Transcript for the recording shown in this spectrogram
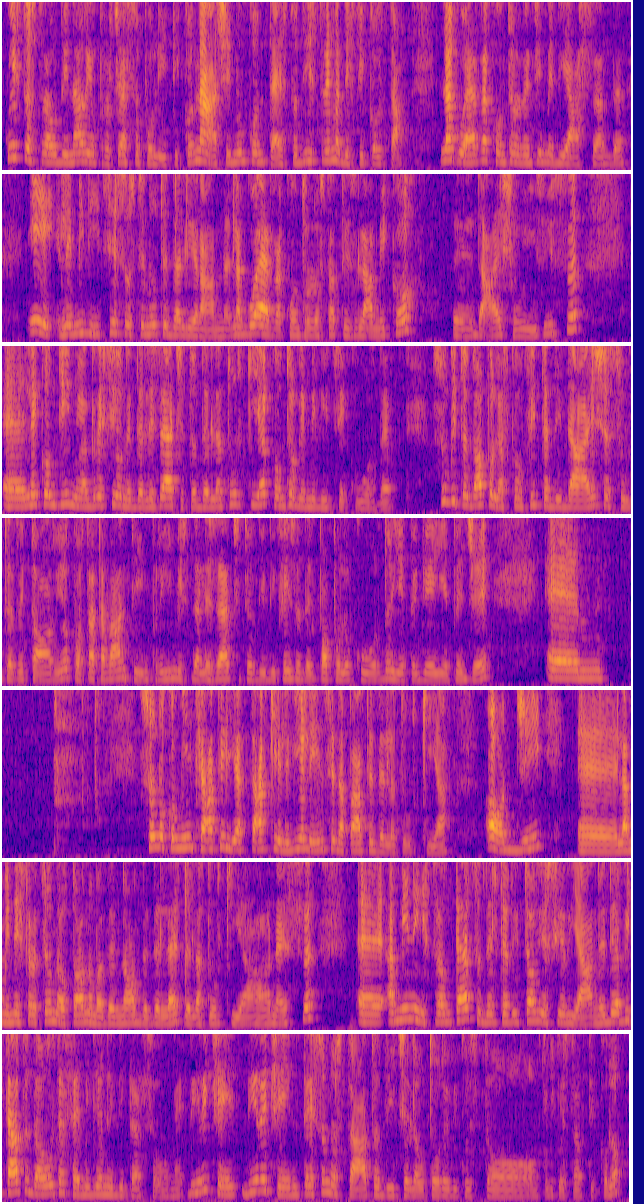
Questo straordinario processo politico nasce in un contesto di estrema difficoltà, la guerra contro il regime di Assad e le milizie sostenute dall'Iran, la guerra contro lo Stato islamico, eh, Daesh o ISIS, eh, le continue aggressioni dell'esercito della Turchia contro le milizie kurde. Subito dopo la sconfitta di Daesh sul territorio, portata avanti in primis dall'esercito di difesa del popolo curdo, YPG-YPG, ehm, sono cominciati gli attacchi e le violenze da parte della Turchia. Oggi eh, l'amministrazione autonoma del nord e dell'est della Turchia, ANES, eh, amministra un terzo del territorio siriano ed è abitato da oltre 6 milioni di persone. Di, rec- di recente sono stato, dice l'autore di questo, di questo articolo,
